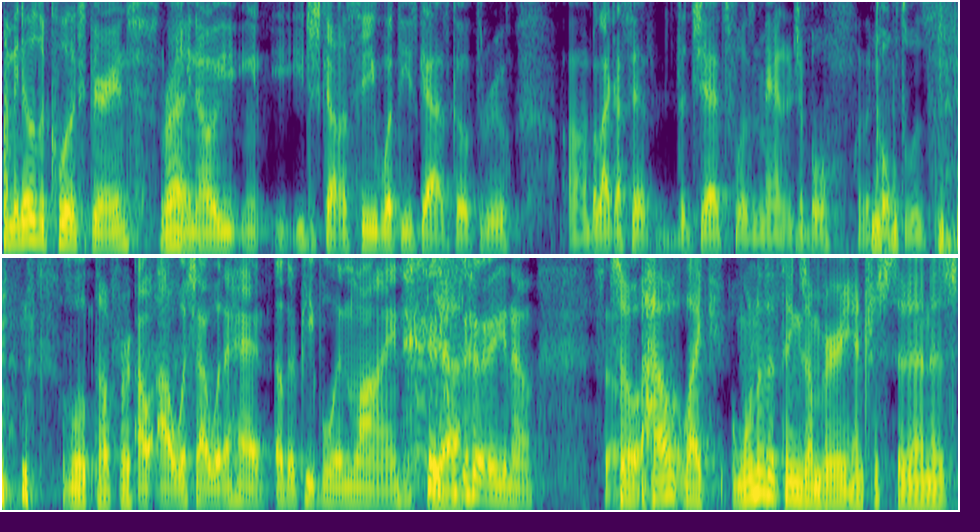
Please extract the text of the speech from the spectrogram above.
I mean, it was a cool experience. Right. You know, you you, just kind of see what these guys go through. Um, but like I said, the Jets was manageable. The Mm-hmm. Colts was. Was a little tougher. I, I wish I would have had other people in line. Yeah. you know. So, So how like one of the things I'm very interested in is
